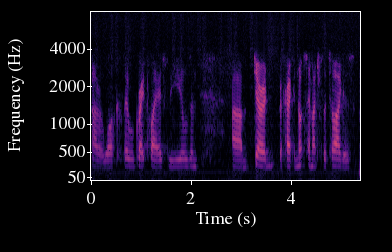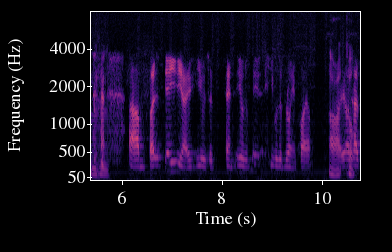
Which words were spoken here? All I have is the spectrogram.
are a lock. They were great players for the Eels, and um, Jared McCracken not so much for the Tigers, Mhm. um, but he, you know he was a he was a, he was a brilliant player. All right, so cool. I'd have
